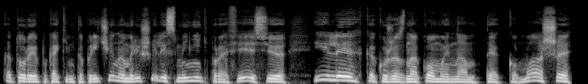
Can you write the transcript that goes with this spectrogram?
которые по каким-то причинам решили сменить профессию или, как уже знакомый нам Текко Маше,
